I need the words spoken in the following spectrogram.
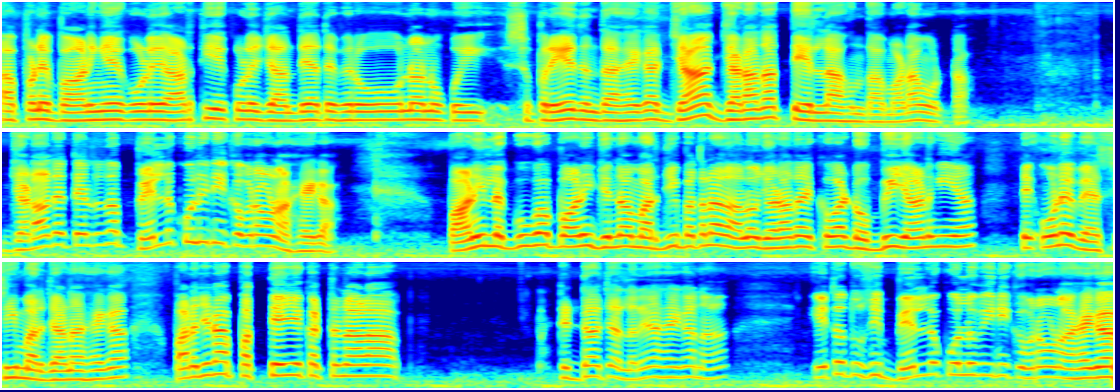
ਆਪਣੇ ਬਾਣੀਆਂ ਕੋਲੇ, ਆੜਤੀਏ ਕੋਲੇ ਜਾਂਦੇ ਆ ਤੇ ਫਿਰ ਉਹ ਉਹਨਾਂ ਨੂੰ ਕੋਈ ਸਪਰੇਅ ਦਿੰਦਾ ਹੈਗਾ ਜਾਂ ਜੜਾਂ ਦਾ ਤੇਲਾ ਹੁੰਦਾ ਮਾੜਾ ਮੋਟਾ। ਜੜਾਂ ਦੇ ਤੇਲ ਤੋਂ ਤਾਂ ਬਿਲਕੁਲ ਹੀ ਨਹੀਂ ਘਬਰਾਉਣਾ ਹੈਗਾ। ਪਾਣੀ ਲੱਗੂਗਾ, ਪਾਣੀ ਜਿੰਨਾ ਮਰਜ਼ੀ ਪਤਲਾ ਲਾ ਲਓ, ਜੜਾਂ ਤਾਂ ਇੱਕ ਵਾਰ ਡੋਬੀ ਜਾਣਗੀਆਂ ਤੇ ਉਹਨੇ ਵੈਸੇ ਹੀ ਮਰ ਜਾਣਾ ਹੈਗਾ। ਪਰ ਜਿਹੜਾ ਪੱਤੇ ਜੇ ਕੱਟਣ ਵਾਲਾ ਟਿੱਡਾ ਚੱਲ ਰਿਹਾ ਹੈਗਾ ਨਾ ਇਹ ਤਾਂ ਤੁਸੀਂ ਬਿਲਕੁਲ ਵੀ ਨਹੀਂ ਘਬਰਾਉਣਾ ਹੈਗਾ,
